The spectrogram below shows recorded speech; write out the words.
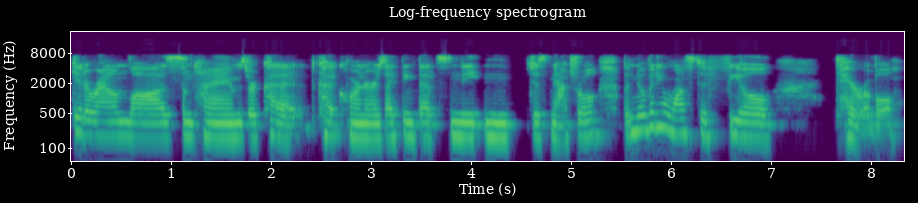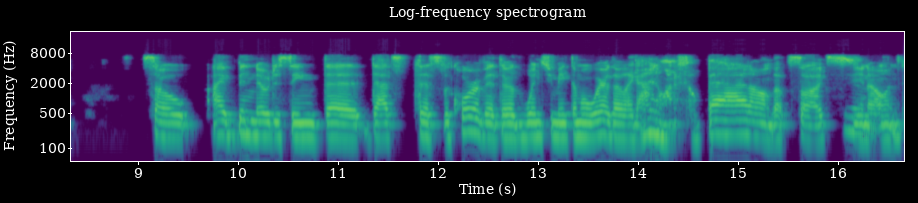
get around laws sometimes or cut cut corners. I think that's neat and just natural but nobody wants to feel terrible. So i've been noticing that that's that's the core of it. They're once you make them aware they're like i don't want to feel bad. Oh that sucks yeah. you know and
